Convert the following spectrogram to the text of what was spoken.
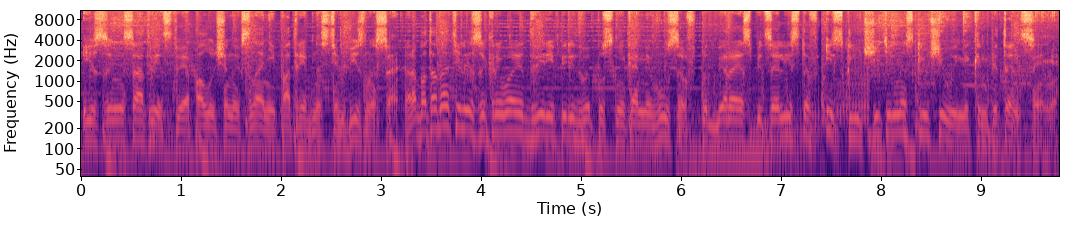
Из-за несоответствия полученных знаний потребностям бизнеса, работодатели закрывают двери перед выпускниками вузов, подбирая специалистов исключительно с ключевыми компетенциями.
